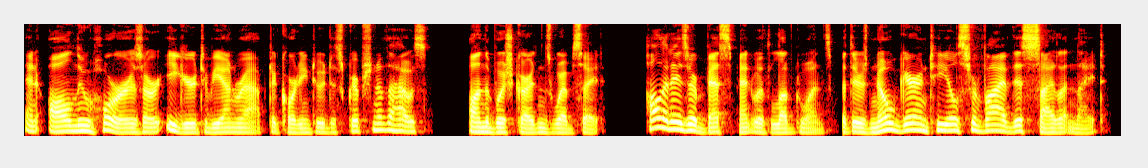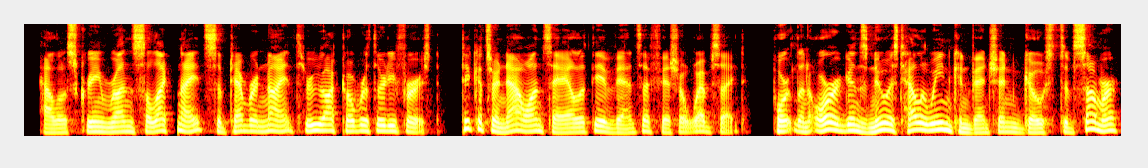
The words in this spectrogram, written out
and all new horrors are eager to be unwrapped, according to a description of the house on the Busch Gardens website. Holidays are best spent with loved ones, but there's no guarantee you'll survive this silent night. Howl-O-Scream runs select nights September 9th through October 31st. Tickets are now on sale at the event's official website. Portland, Oregon's newest Halloween convention, Ghosts of Summer,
